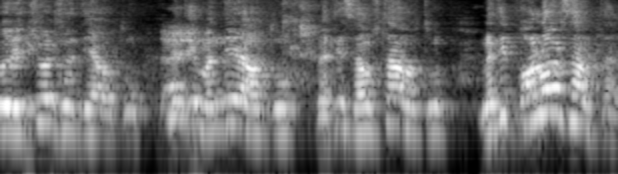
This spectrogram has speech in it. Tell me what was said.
કોઈ રિચ્યુઅલ્સ નથી આવતું નથી મંદિર આવતું નથી સંસ્થા આવતું નથી ફોલોઅર્સ આવતા.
